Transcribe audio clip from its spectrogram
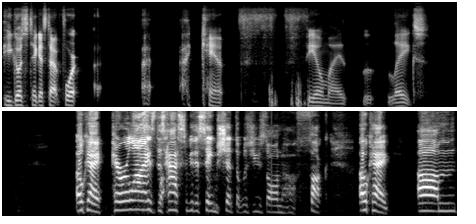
he goes to take a step forward. I, I can't f- feel my l- legs. Okay, paralyzed. This has to be the same shit that was used on. Oh, fuck. Okay. Um.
